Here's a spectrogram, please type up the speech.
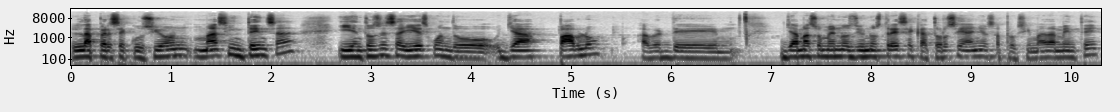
la persecución más intensa. Y entonces ahí es cuando ya Pablo, a ver, de ya más o menos de unos 13, 14 años aproximadamente,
